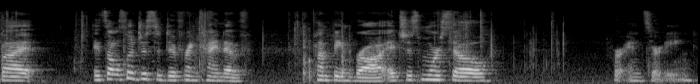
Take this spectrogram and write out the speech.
But it's also just a different kind of pumping bra. It's just more so for inserting.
